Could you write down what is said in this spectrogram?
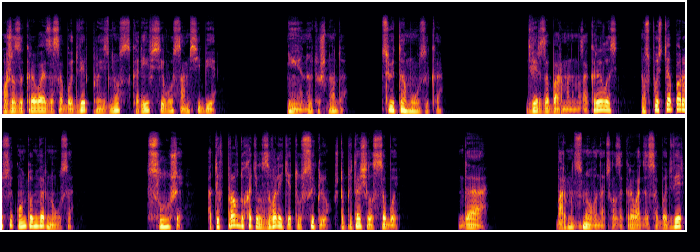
Уже закрывая за собой дверь, произнес, скорее всего, сам себе. Не, ну это ж надо. Цветомузыка. Дверь за барменом закрылась, но спустя пару секунд он вернулся. «Слушай, а ты вправду хотел завалить эту сыклю, что притащил с собой?» «Да». Бармен снова начал закрывать за собой дверь,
